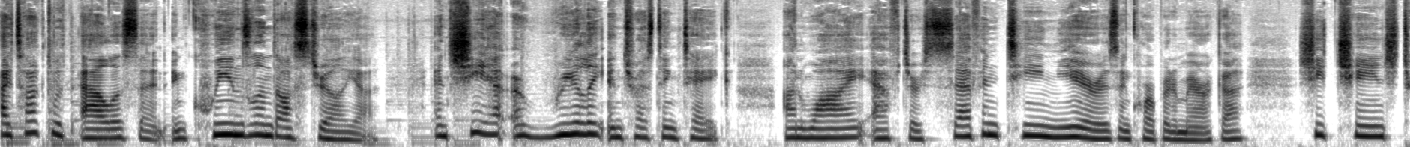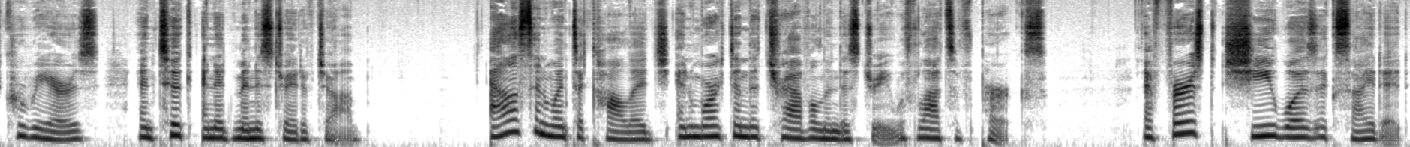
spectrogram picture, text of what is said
I talked with Allison in Queensland, Australia, and she had a really interesting take on why, after 17 years in corporate America, she changed careers and took an administrative job. Allison went to college and worked in the travel industry with lots of perks. At first, she was excited.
